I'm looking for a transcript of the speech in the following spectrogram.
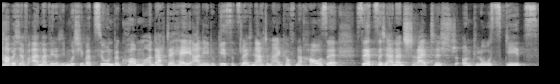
habe ich auf einmal wieder die Motivation bekommen und dachte, hey Anni, du gehst jetzt gleich nach dem Einkauf nach Hause, setz dich an den Schreibtisch und los geht's.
